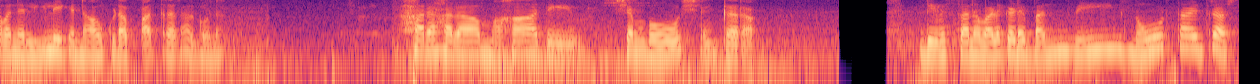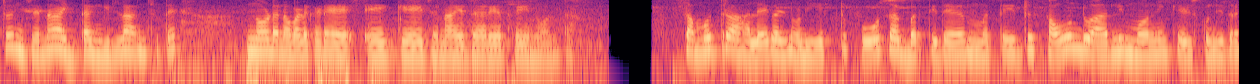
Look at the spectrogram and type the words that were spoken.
ಅವನ ಲೀಲೆಗೆ ನಾವು ಕೂಡ ಪಾತ್ರರಾಗೋಣ. ಹರ ಹರ ಮಹಾದೇವ್, ಶಂಭೋ ಶಂಕರ. ದೇವಸ್ಥಾನ ಒಳಗಡೆ ಬಂದ್ವಿ. ನೋಡ್ತಾ ಇದ್ರೆ ಅಷ್ಟೊಂದು ಜನ ಇದ್ದಂಗಿಲ್ಲ ಅನಿಸುತ್ತೆ. ನೋಡೋಣ ಒಳಗಡೆ ಹೇಗೆ ಜನ ಇದ್ದಾರೆ ಅಥವಾ ಏನು ಅಂತ. ಸಮುದ್ರ ಅಲೆಗಳು ನೋಡಿ ಎಷ್ಟು ಫೋರ್ಸ್ ಆಗಿ ಬರ್ತಿದೆ. ಮತ್ತು ಇದ್ರ ಸೌಂಡು ಅರ್ಲಿ ಮಾರ್ನಿಂಗ್ ಕೇಳಿಸ್ಕೊಂಡಿದ್ರೆ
